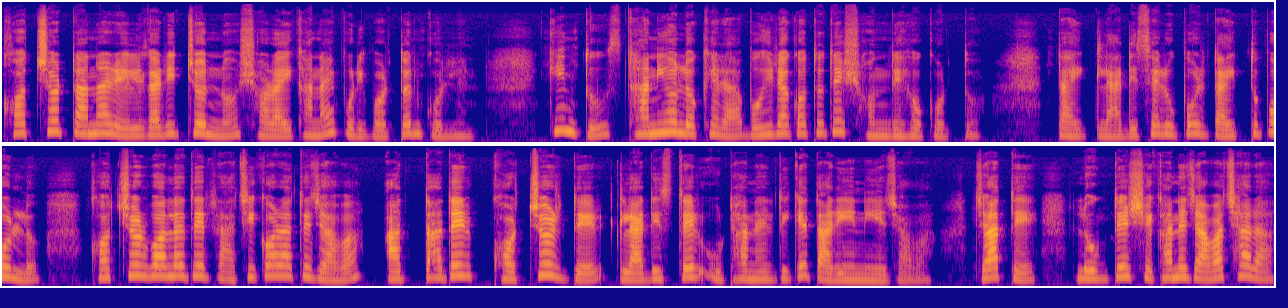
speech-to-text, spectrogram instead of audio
খচ্চর টানা রেলগাড়ির জন্য সরাইখানায় পরিবর্তন করলেন। কিন্তু স্থানীয় লোকেরা বহিরাগতদের সন্দেহ করত। তাই গ্ল্যাডিসের উপর দায়িত্ব পড়ল খচ্চরওয়ালাদের রাজি করাতে যাওয়া আর তাদের খচ্চরদের গ্ল্যাডিসদের উঠানের দিকে তাড়িয়ে নিয়ে যাওয়া, যাতে লোকদের সেখানে যাওয়া ছাড়া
